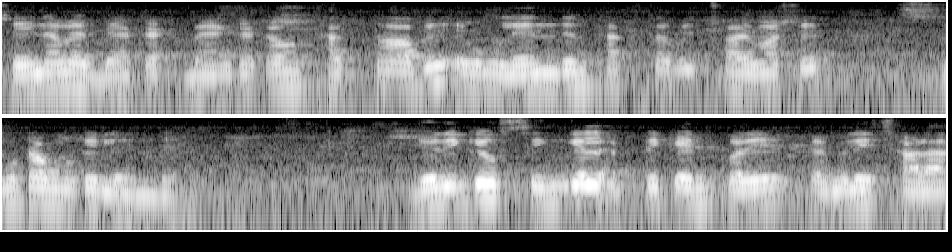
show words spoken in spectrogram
সেই নামে ব্যাংক অ্যাকাউন্ট থাকতে হবে এবং লেনদেন থাকতে হবে ছয় মাসের মোটামুটি লেনদেন। যদি কেউ সিঙ্গেল অ্যাপ্লিকেন্ট করে ফ্যামিলি ছাড়া,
